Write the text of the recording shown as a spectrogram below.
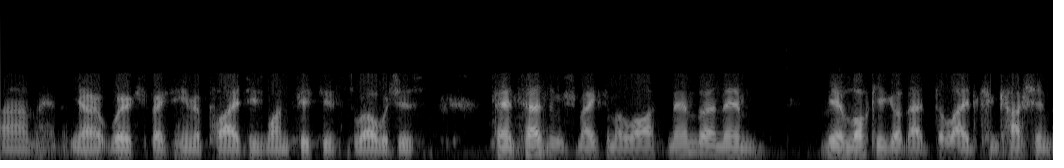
um, you know, we're expecting him to play. It's his 150th as well, which is fantastic, which makes him a life member. And then, yeah, Lachie got that delayed concussion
